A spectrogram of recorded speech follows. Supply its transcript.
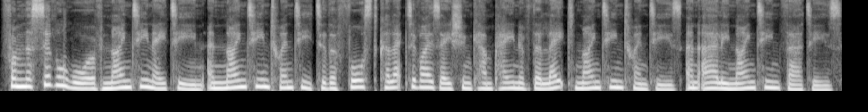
From the Civil War of 1918 and 1920 to the forced collectivization campaign of the late 1920s and early 1930s,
